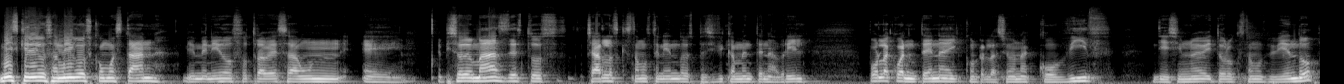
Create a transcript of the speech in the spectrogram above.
Mis queridos amigos, ¿cómo están? Bienvenidos otra vez a un eh, episodio más de estas charlas que estamos teniendo específicamente en abril por la cuarentena y con relación a COVID-19 y todo lo que estamos viviendo.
